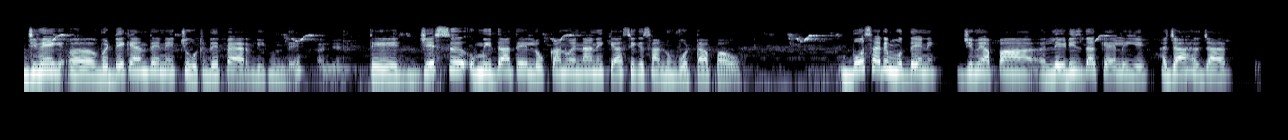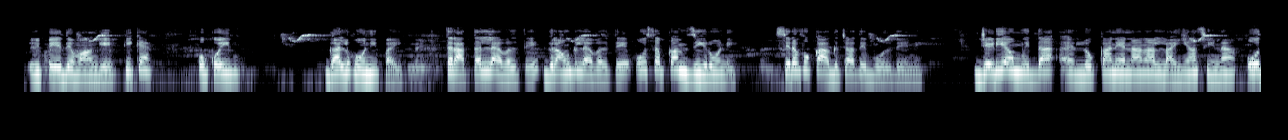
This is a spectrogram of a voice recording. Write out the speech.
ਜਿਵੇਂ ਅ, ਵੱਡੇ ਕਹਿੰਦੇ ਨੇ ਝੂਠ ਦੇ ਪੈਰ ਨਹੀਂ ਹੁੰਦੇ। ਹਾਂਜੀ ਹਾਂਜੀ। ਤੇ ਜਿਸ ਉਮੀਦਾਂ ਤੇ ਲੋਕਾਂ ਨੂੰ ਇਹਨਾਂ ਨੇ ਕਿਹਾ ਸੀ ਕਿ ਸਾਨੂੰ ਵੋਟਾਂ ਪਾਓ ਬਹੁਤ ਸਾਰੇ ਮੁੱਦੇ ਨੇ। ਜਿਵੇਂ ਆਪਾਂ ਲੇਡੀਜ਼ ਦਾ ਕਹਿ ਲਈਏ ਹਜ਼ਾਰ ਹਜ਼ਾਰ ਰੁਪਏ ਦੇਵਾਂਗੇ ਠੀਕ ਹੈ? ਉਹ ਕੋਈ ਗੱਲ ਹੋ ਨਹੀਂ ਪਾਈ। ਧਰਾਤਲ ਲੈਵਲ ਤੇ ਗਰਾਊਂਡ ਲੈਵਲ ਤੇ ਉਹ ਸਭ ਕੰਮ ਜ਼ੀਰੋ ਨੇ। ਸਿਰਫ ਉਹ ਕਾਗਜ਼ਾਂ ਤੇ ਬੋਲਦੇ ਨੇ। ਜਿਹੜੀਆਂ ਉਮੀਦਾਂ ਲੋਕਾਂ ਨੇ ਇਹਨਾਂ ਨਾਲ ਲਾਈਆਂ ਸੀ ਨਾ ਉਹ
